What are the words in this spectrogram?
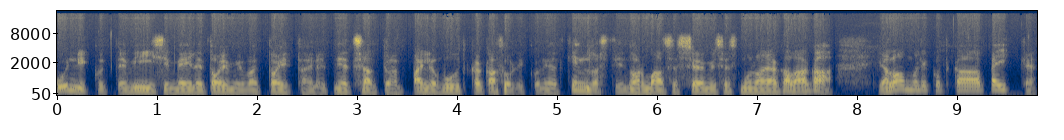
hunnikute viisi meile toimivad toitained, nii et sealt tuleb palju muud ka kasulikku, nii et kindlasti normaalsest söömisest muna ja kala ka. ja loomulikult ka päike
